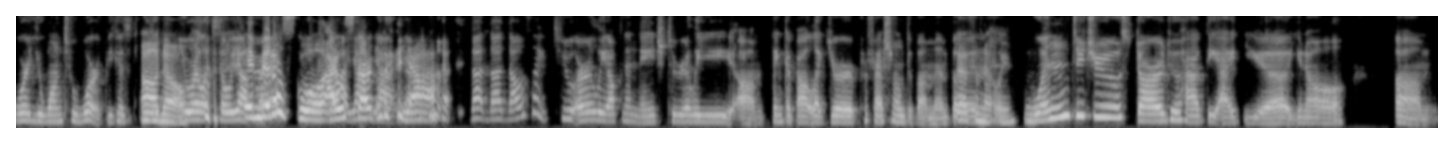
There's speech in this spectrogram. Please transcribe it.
where you want to work because Oh, you, no. you were like so young. in right? middle school i was yeah, start yeah, yeah. yeah that that that was like too early of an age to really um think about like your professional development. But definitely when did you start to have the idea, you know, um,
